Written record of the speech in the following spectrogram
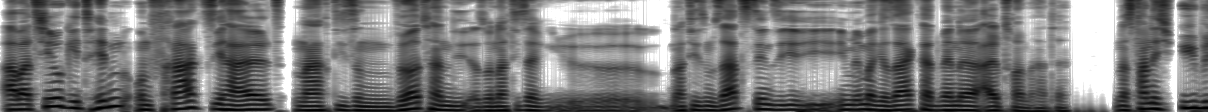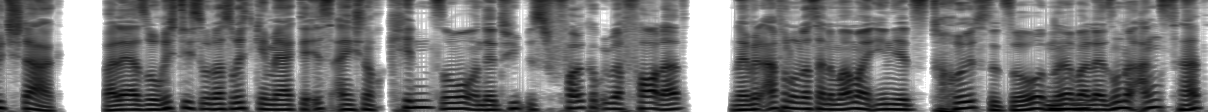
Aber Theo geht hin und fragt sie halt nach diesen Wörtern, also nach, dieser, äh, nach diesem Satz, den sie ihm immer gesagt hat, wenn er Albträume hatte. Und das fand ich übelst stark, weil er so richtig so, du hast so richtig gemerkt, der ist eigentlich noch Kind so und der Typ ist vollkommen überfordert. Und er will einfach nur, dass seine Mama ihn jetzt tröstet, so, ne, Mhm. weil er so eine Angst hat.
